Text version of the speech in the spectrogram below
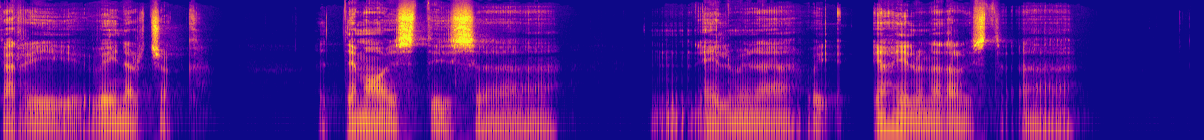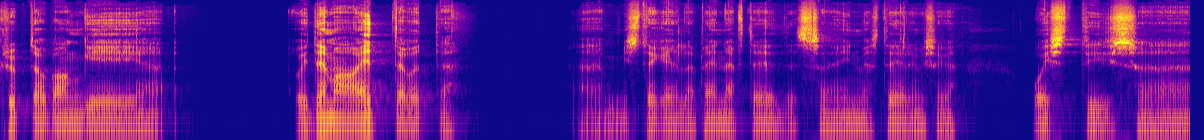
Gary Vaynerchuk. et tema ostis äh, eelmine või jah, eelmine nädal vist äh, krüptopangi äh, või tema ettevõte äh,, mis tegeleb NFT-desse investeerimisega, ostis äh,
